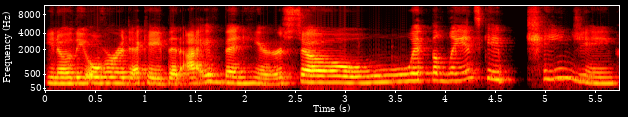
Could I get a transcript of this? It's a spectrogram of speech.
you know the over a decade that I've been here. So with the landscape changing,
